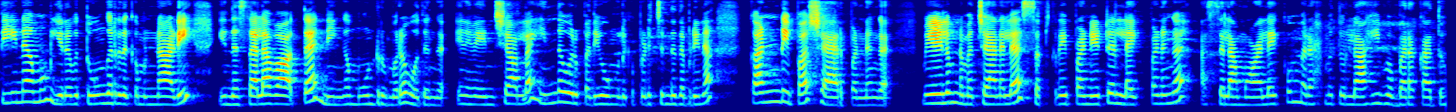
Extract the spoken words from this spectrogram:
தினமும் தினமும் இரவு தூங்குறதுக்கு முன்னாடி இந்த செலவாத்தை நீங்கள் மூன்று முறை ஒதுங்க. எனவே இன்ஷால்லா இந்த ஒரு பதிவு உங்களுக்கு பிடிச்சிருந்தது அப்படின்னா கண்டிப்பாக ஷேர் பண்ணுங்கள் மேலும் நம்ம சேனலை சப்ஸ்கிரைப் பண்ணிவிட்டு லைக் பண்ணுங்கள் அஸ்லாம் வலைக்கம் வரமத்துல்லாஹி வபரகாத்து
